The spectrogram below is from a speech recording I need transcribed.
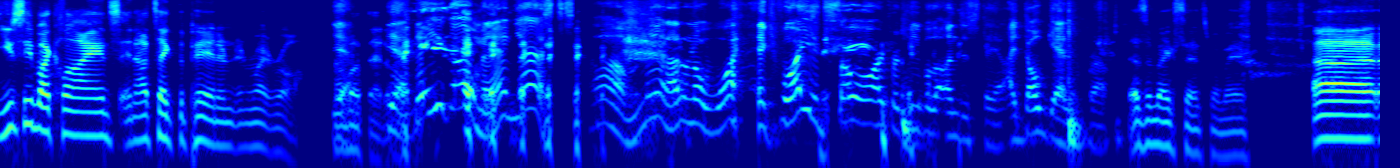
you see my clients, and I'll take the pen and, and write raw. How Yeah. about that? Yeah, okay? there you go, man. Yes. Oh man, I don't know why why it's so hard for people to understand. I don't get it, bro. Doesn't make sense, my man. Uh,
